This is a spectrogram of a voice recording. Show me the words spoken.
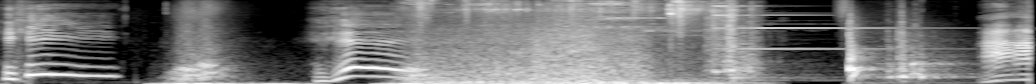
Hey! Hey! Hey! Hey!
